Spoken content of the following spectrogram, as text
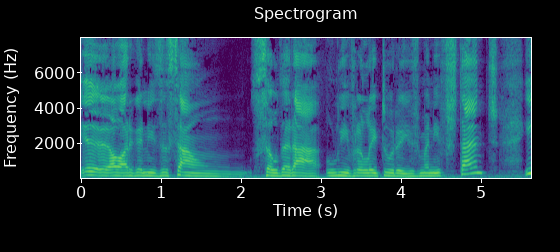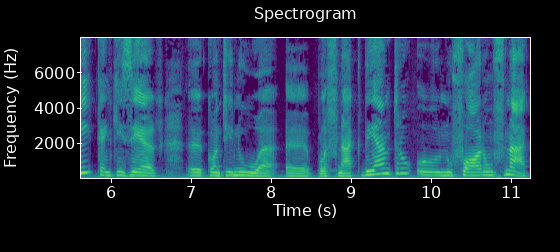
Eh, A organização saudará o livro, a leitura e os manifestantes e quem quiser eh, continua eh, pela FNAC dentro, no fórum FNAC.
